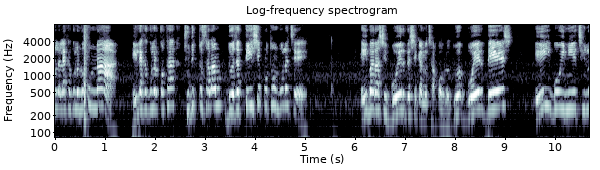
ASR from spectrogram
লেখাগুলো নতুন না। এই লেখাগুলোর কথা সুদীপ্ত সালাম দু হাজার তেইশে প্রথম বলেছে। এইবার আসি বইয়ের দেশে কেন ছাপা হলো? বইয়ের দেশ এই বই নিয়েছিল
